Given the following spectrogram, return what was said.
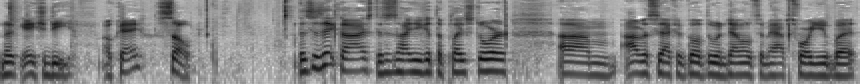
Nook HD. Okay, so this is it, guys. This is how you get the Play Store. Um, obviously, I could go through and download some apps for you, but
